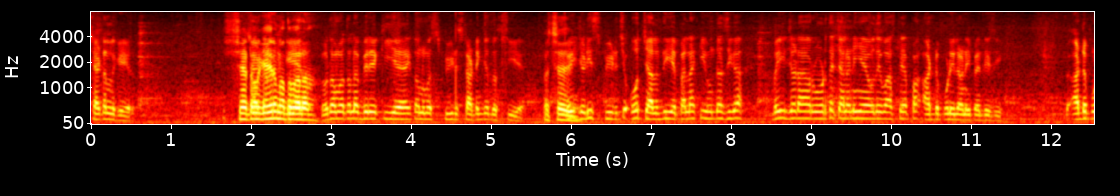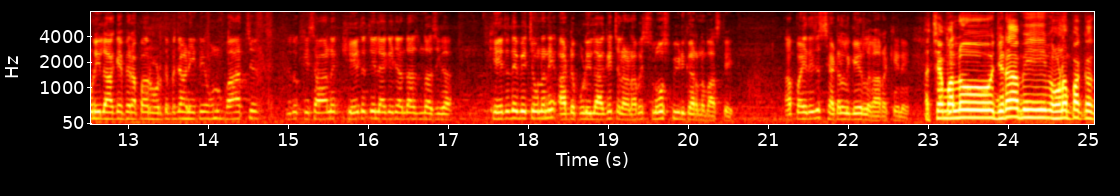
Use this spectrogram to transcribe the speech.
ਸੈਟਲ ਗੇਅਰ ਸ਼ਟਲ ਗੇਅਰ ਮਤਲਬ ਉਹਦਾ ਮਤਲਬ ਵੀਰੇ ਕੀ ਹੈ ਤੁਹਾਨੂੰ ਮੈਂ ਸਪੀਡ ਸਟਾਰਟਿੰਗ 'ਚ ਦੱਸੀ ਹੈ। ਅੱਛਾ ਬਈ ਜੀ। ਜਿਹੜੀ ਸਪੀਡ 'ਚ ਉਹ ਚੱਲਦੀ ਹੈ ਪਹਿਲਾਂ ਕੀ ਹੁੰਦਾ ਸੀਗਾ ਬਈ ਜਿਹੜਾ ਰੋਡ ਤੇ ਚੱਲਣੀ ਹੈ ਉਹਦੇ ਵਾਸਤੇ ਆਪਾਂ ਅੱਡ ਪੁਲੀ ਲਾਣੀ ਪੈਂਦੀ ਸੀ। ਅੱਡ ਪੁਲੀ ਲਾ ਕੇ ਫਿਰ ਆਪਾਂ ਰੋਡ ਤੇ ਭਜਾਣੀ ਤੇ ਉਹਨੂੰ ਬਾਅਦ 'ਚ ਜਦੋਂ ਕਿਸਾਨ ਖੇਤ 'ਚ ਲੈ ਕੇ ਜਾਂਦਾ ਹੁੰਦਾ ਸੀਗਾ ਖੇਤ ਦੇ ਵਿੱਚ ਉਹਨਾਂ ਨੇ ਅੱਡ ਪੁਲੀ ਲਾ ਕੇ ਚਲਾਉਣਾ ਬਈ ਸਲੋ ਸਪੀਡ ਕਰਨ ਵਾਸਤੇ। ਆਪਾਂ ਇਹਦੇ 'ਚ ਸੈਟਲ ਗੇਅਰ ਲਗਾ ਰੱਖੇ ਨੇ। ਅੱਛਾ ਮੰਨ ਲਓ ਜਿਹੜਾ ਵੀ ਹੁਣ ਆਪਾਂ ਕ-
